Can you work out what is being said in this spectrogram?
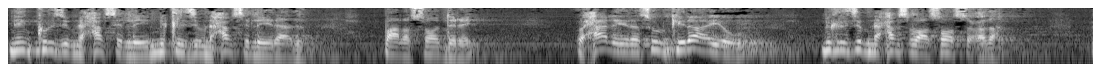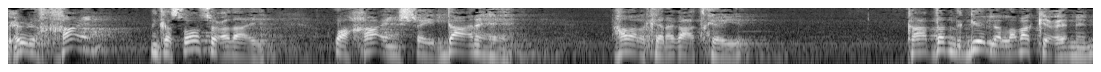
nin mikris ibni xabsi la yidhaahdo baa la soo diray. Waxaa la yidhi rasuulka ilaahayow mikris ibni xabs baa soo socda. Wuxuu yidhi khaa'in ninka soo socdaay waa khaa'in shaydaanahe hadalka naga adkeeya kaa dan geella lama kicinin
